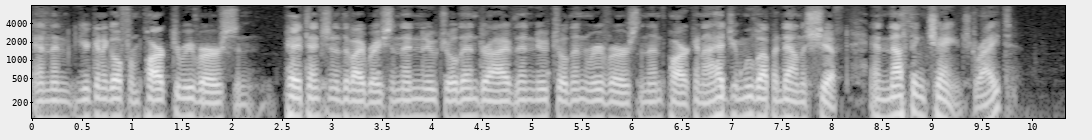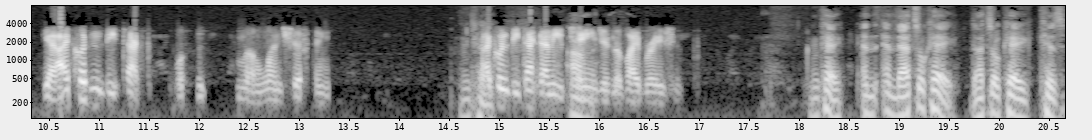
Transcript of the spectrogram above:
and then you're going to go from park to reverse, and pay attention to the vibration, then neutral, then drive, then neutral, then reverse, and then park. And I had you move up and down the shift, and nothing changed, right? Yeah, I couldn't detect well, when shifting. Okay. I couldn't detect any Um, change in the vibration. Okay, and and that's okay. That's okay because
